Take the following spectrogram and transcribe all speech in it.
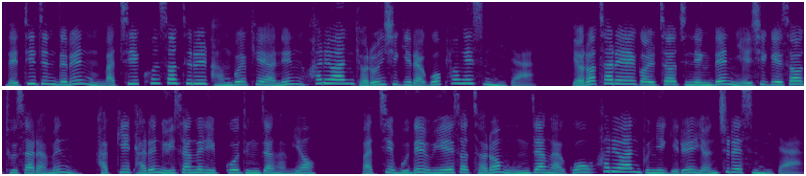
네티즌들은 마치 콘서트를 방불케 하는 화려한 결혼식이라고 평했습니다. 여러 차례에 걸쳐 진행된 예식에서 두 사람은 각기 다른 의상을 입고 등장하며 마치 무대 위에서처럼 웅장하고 화려한 분위기를 연출했습니다.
